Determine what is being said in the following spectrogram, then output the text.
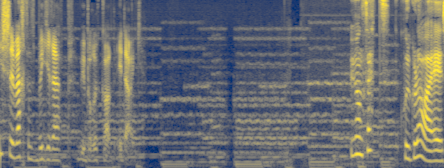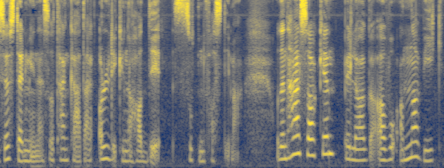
ikke vært et begrep vi bruker i dag. Uansett hvor glad jeg er i søsteren mine, så tenker jeg at jeg aldri kunne hatt de sittet fast i meg. Og denne saken ble laga av Anna Vik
